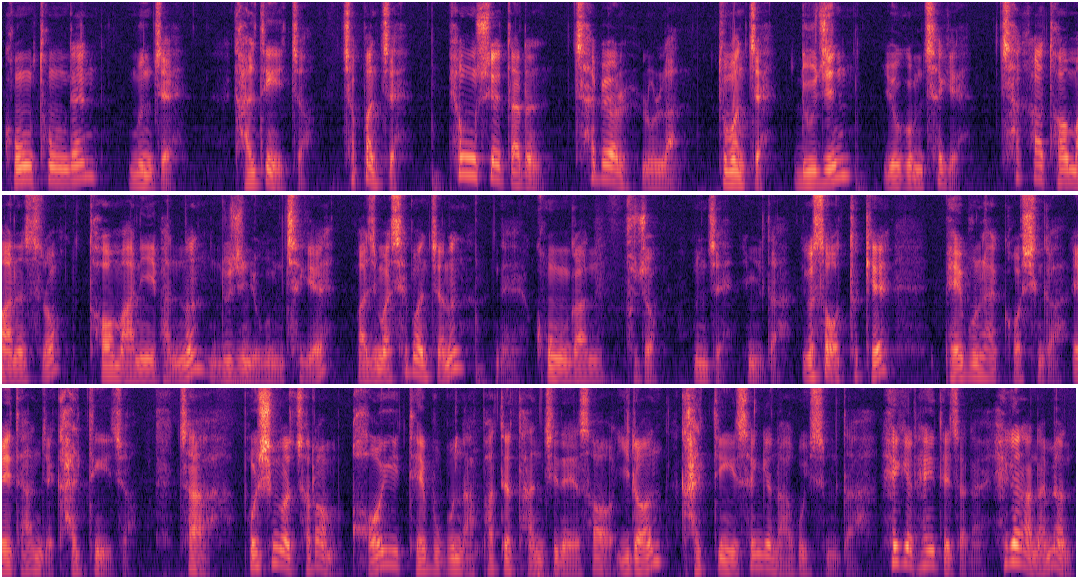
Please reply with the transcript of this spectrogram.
공통된 문제, 갈등이 있죠. 첫 번째, 평수에 따른 차별 논란. 두 번째, 누진 요금 체계. 차가 더 많을수록 더 많이 받는 누진 요금 체계. 마지막 세 번째는 네, 공간 부족 문제입니다. 이것을 어떻게 배분할 것인가에 대한 이제 갈등이죠. 자, 보신 것처럼 거의 대부분 아파트 단지 내에서 이런 갈등이 생겨나고 있습니다. 해결해야 되잖아요. 해결 안 하면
